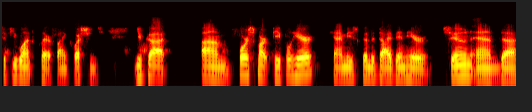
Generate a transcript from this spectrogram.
if you want clarifying questions. You've got um, four smart people here. Tammy's going to dive in here soon, and uh,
